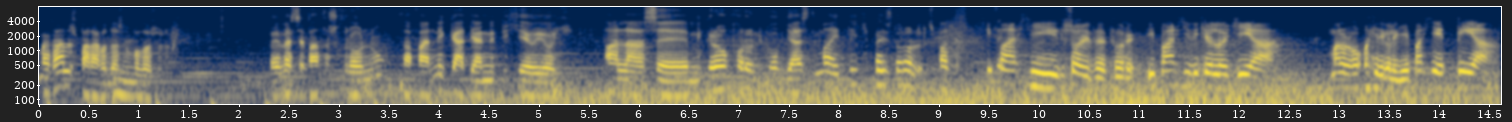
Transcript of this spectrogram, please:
μεγάλος παράγοντας στο ποδόσφαιρο. Βέβαια, σε βάθος χρόνου θα φανεί κάτι αν είναι τυχαίο ή όχι. Αλλά σε μικρό χρονικό διάστημα η τύχη παίζει το ρόλο της πάντα. Υπάρχει, sorry, τε- sorry, υπάρχει δικαιολογία, μάλλον όχι δικαιολογία, υπάρχει αιτία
